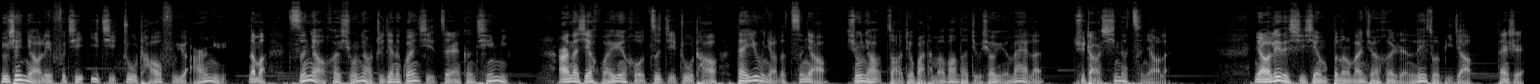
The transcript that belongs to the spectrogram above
有些鸟类夫妻一起筑巢抚育儿女，那么雌鸟和雄鸟之间的关系自然更亲密；而那些怀孕后自己筑巢带幼鸟的雌鸟，雄鸟早就把它们忘到九霄云外了，去找新的雌鸟了。鸟类的习性不能完全和人类做比较。但是，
